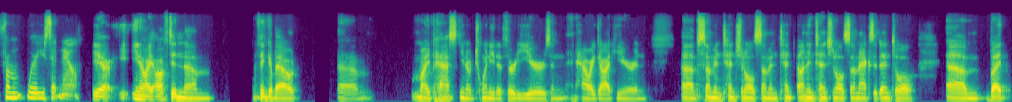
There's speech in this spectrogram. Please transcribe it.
from where you sit now? Yeah, you know, I often um, think about um, my past, you know, 20 to 30 years and, and how I got here and um, some intentional, some intent, unintentional, some accidental. Um, but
